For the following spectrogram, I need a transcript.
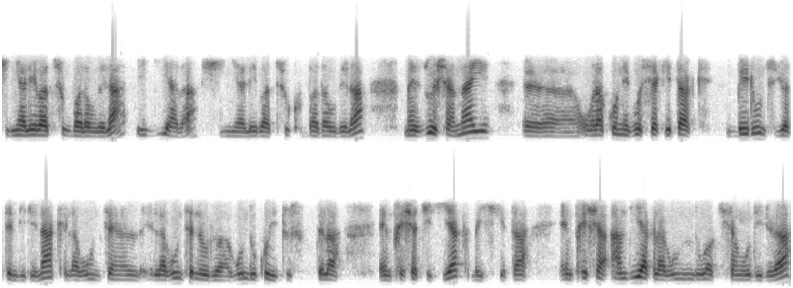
sinale batzuk badaudela, egia da, sinale batzuk badaudela, ma ez du esan nahi, eh, olako negoziaketak beruntz joaten direnak, laguntzen, laguntzen lagunduko dituztela enpresa txikiak, baizik eta enpresa handiak lagunduak izango direla,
